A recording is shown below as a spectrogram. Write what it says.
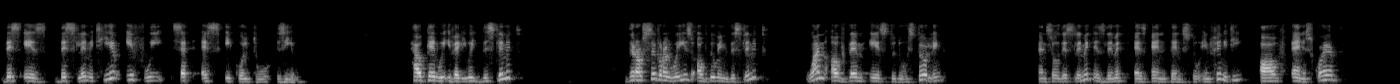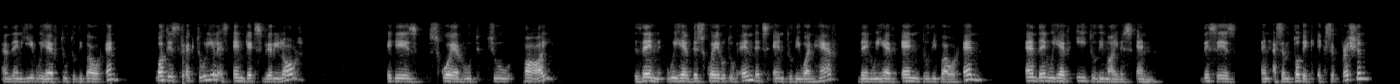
This is this limit here if we set s equal to 0. How can we evaluate this limit? There are several ways of doing this limit. One of them is to do Stirling. And so this limit is limit as n tends to infinity of n squared. And then here we have 2 to the power n. What is factorial as n gets very large? It is square root 2 pi. Then we have the square root of n, that's n to the 1 half. Then we have n to the power n. And then we have e to the minus n. This is an asymptotic expression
